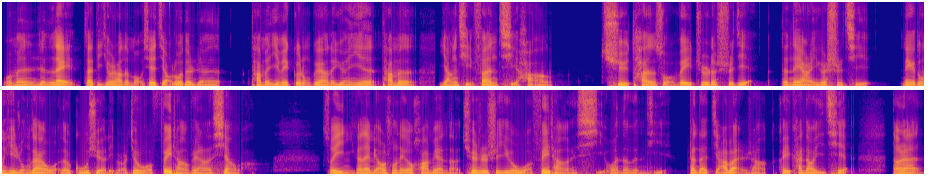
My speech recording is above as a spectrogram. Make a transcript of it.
我们人类在地球上的某些角落的人，他们因为各种各样的原因，他们扬起帆起航，去探索未知的世界的那样一个时期，那个东西融在我的骨血里边，就是我非常非常的向往。所以你刚才描述那个画面呢，确实是一个我非常喜欢的问题。站在甲板上可以看到一切，当然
